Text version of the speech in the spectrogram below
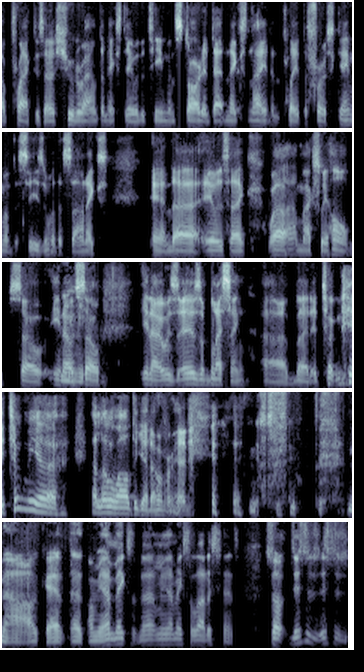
I practiced, I shoot around the next day with the team and started that next night and played the first game of the season with the Sonics. And uh, it was like, well, I'm actually home. So, you know, mm-hmm. so you know, it was it was a blessing, uh, but it took me it took me a a little while to get over it. no, okay. Uh, I mean that makes I mean that makes a lot of sense. So this is this is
